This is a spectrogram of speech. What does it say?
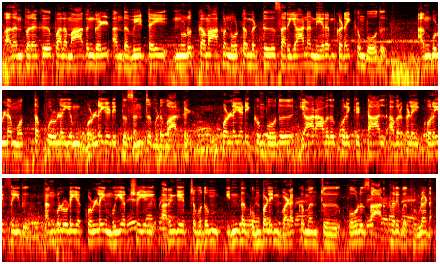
அதன் பிறகு பல மாதங்கள் அந்த வீட்டை நுணுக்கமாக நோட்டமிட்டு சரியான நேரம் கிடைக்கும் போது அங்குள்ள மொத்த பொருளையும் கொள்ளையடித்து சென்று விடுவார்கள். கொள்ளையடிக்கும் போது யாராவது குறுக்கிட்டால் அவர்களை கொலை செய்து தங்களுடைய கொள்ளை முயற்சியை அரங்கேற்றுவதும் இந்த கும்பலின் வழக்கம் என்று போலீசார் தெரிவித்துள்ளனர்.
